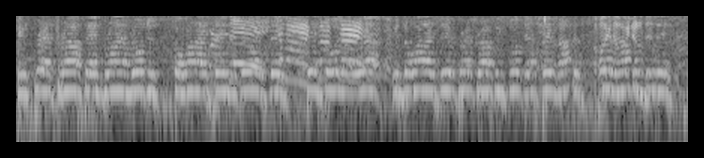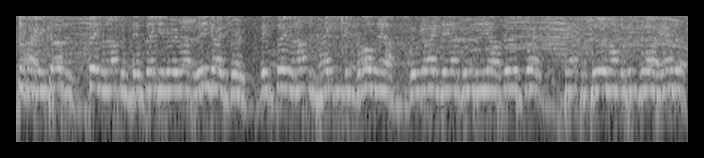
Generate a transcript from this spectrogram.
It's Brad Kraft and Graham Rogers, the 1AC and the 2AC. They're sorting it out. It's the 1AC of Brad Kraft who sorts out Stephen Upton. Stephen Upton's in there. No, he doesn't. Stephen Upton says thank you very much and he goes through. It's Stephen Upton taking control now. We're going down through the uh, third straight. About to turn on the big right-hander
